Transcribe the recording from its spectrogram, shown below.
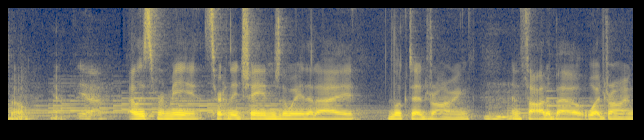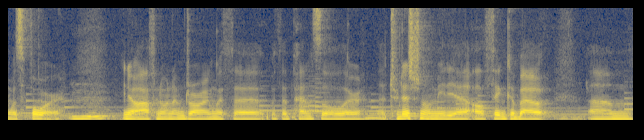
So, mm-hmm. yeah. Yeah. At least for me, it certainly changed the way that I looked at drawing mm -hmm. and thought about what drawing was for. Mm -hmm. You know, often when I'm drawing with a with a pencil or a traditional media, I'll think about um,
